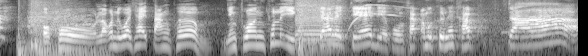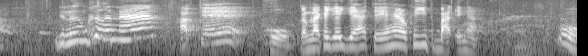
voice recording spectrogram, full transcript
โอ้โห เราก็นึกว่าใช้ตังค์เพิ่ม ยังทวงทุนละอีก ได้เลยเจ๊เดี๋ยวผมซักเอามาคืนให้ครับ จ้า อย่าลืมคืนนะ ครับเจ๊โอ้กำไรก็เยอะแยะเจ๊ให้เราแค่ยี่สิบบาทเองอะโอ้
